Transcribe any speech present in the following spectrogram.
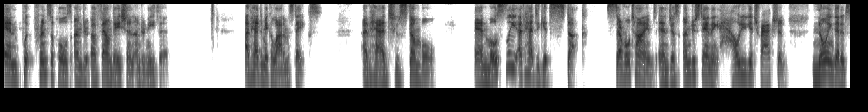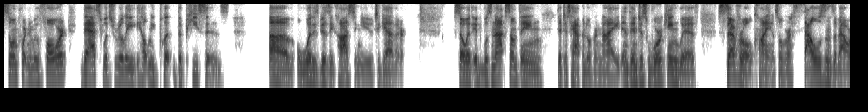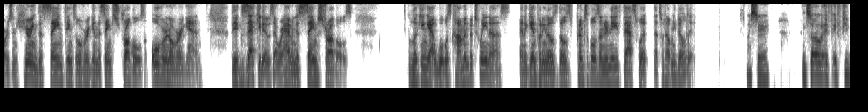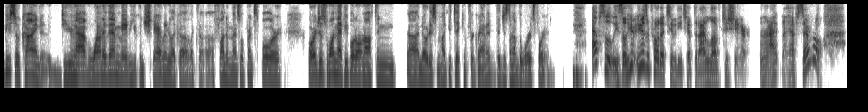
and put principles under a foundation underneath it. I've had to make a lot of mistakes. I've had to stumble. And mostly I've had to get stuck several times and just understanding how do you get traction, knowing that it's so important to move forward. That's what's really helped me put the pieces of what is busy costing you together. So it, it was not something that just happened overnight. And then just working with several clients over thousands of hours and hearing the same things over again, the same struggles over and over again. The executives that were having the same struggles, looking at what was common between us, and again putting those those principles underneath. That's what that's what helped me build it. I see. And so, if if you'd be so kind, do you have one of them? Maybe you can share, maybe like a like a fundamental principle, or or just one that people don't often uh, notice might be taken for granted. They just don't have the words for it. Absolutely. So here, here's a productivity tip that I love to share. And I, I have several.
